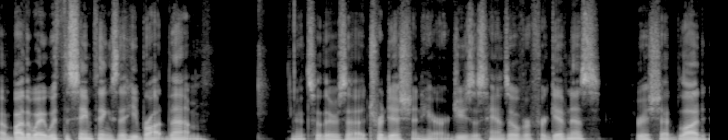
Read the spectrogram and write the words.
Uh, by the way, with the same things that he brought them. And so there's a tradition here. Jesus hands over forgiveness through his shed blood.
